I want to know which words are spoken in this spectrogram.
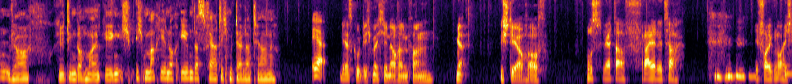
Ja, geht ihm doch mal entgegen. Ich, ich mache hier noch eben das fertig mit der Laterne. Ja, Ja, ist gut, ich möchte ihn auch empfangen. Ja, ich stehe auch auf. Buswerter, Freiritter. Wir folgen euch.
